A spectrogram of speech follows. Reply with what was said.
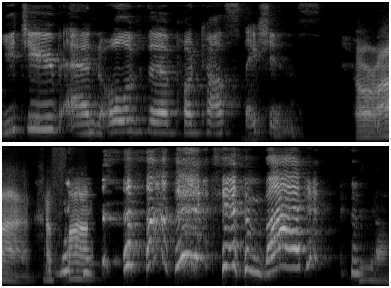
YouTube and all of the podcast stations. All right. Have fun. Bye. Yeah.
